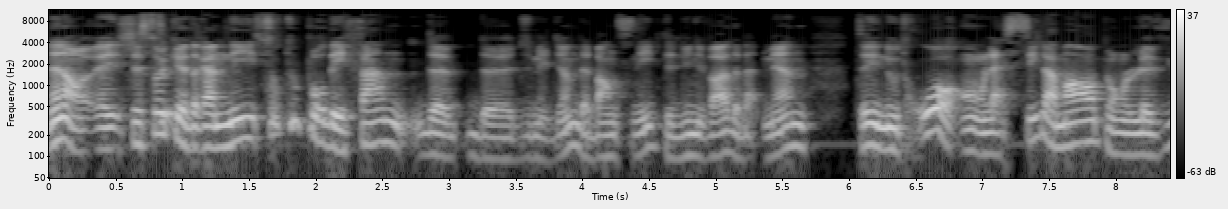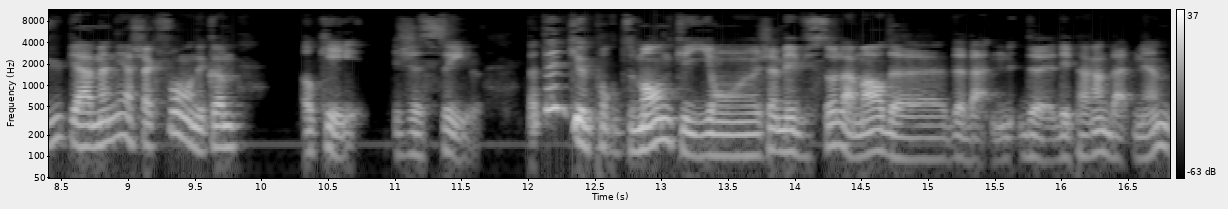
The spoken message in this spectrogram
Non, non, euh, c'est sûr que de ramener, surtout pour des fans de, de du médium, de bande dessinée, pis de l'univers de Batman, tu sais, nous trois, on l'a sait la mort, puis on l'a vu, puis à maner à chaque fois, on est comme, ok, je sais. Peut-être que pour du monde qui ont jamais vu ça, la mort de, de, Batman, de- des parents de Batman,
